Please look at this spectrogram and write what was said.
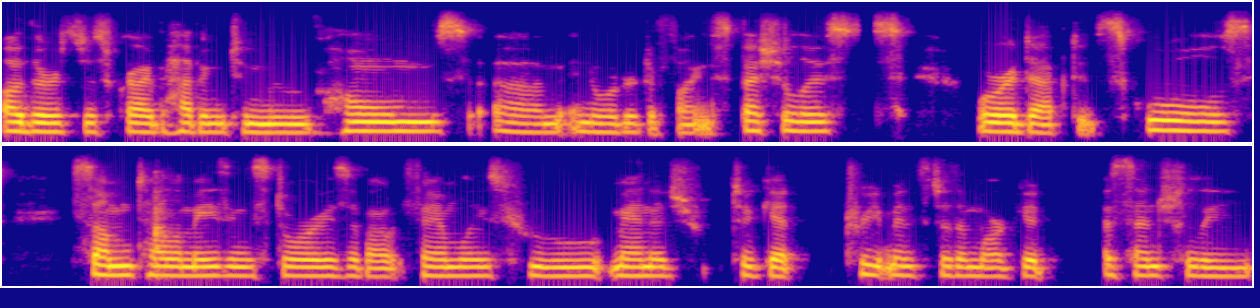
others described having to move homes um, in order to find specialists or adapted schools. Some tell amazing stories about families who manage to get treatments to the market essentially,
